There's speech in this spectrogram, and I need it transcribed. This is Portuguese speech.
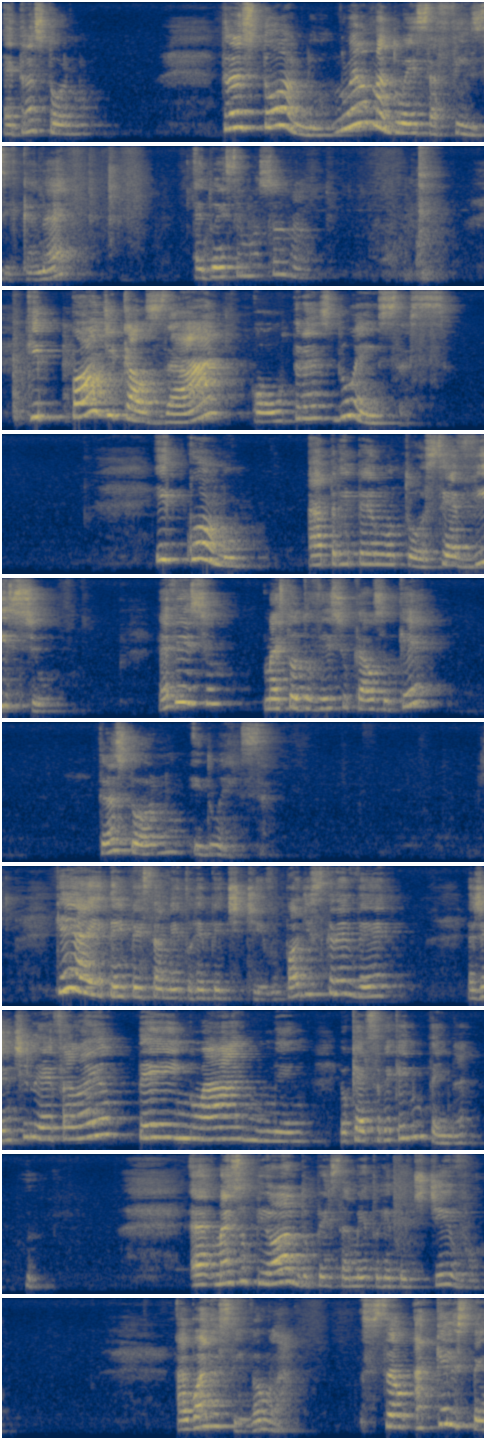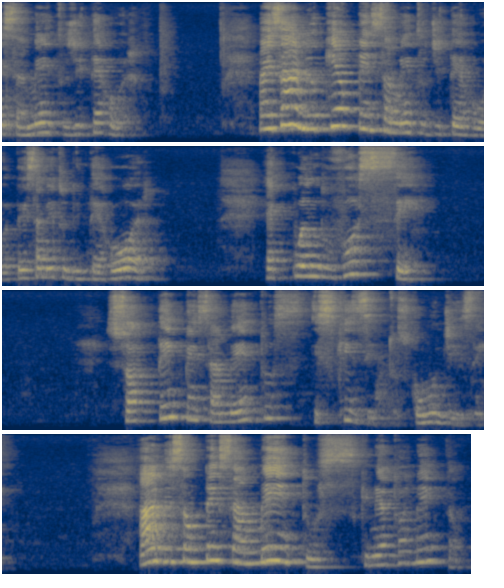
é transtorno. Transtorno não é uma doença física, né? É doença emocional. Que pode causar outras doenças. E como a Pri perguntou se é vício, é vício. Mas todo vício causa o quê? Transtorno e doença. Quem aí tem pensamento repetitivo? Pode escrever. A gente lê fala, eu tenho, amém. Eu quero saber quem não tem, né? É, mas o pior do pensamento repetitivo, agora sim, vamos lá, são aqueles pensamentos de terror. Mas, ah, o que é o pensamento de terror? Pensamento de terror é quando você só tem pensamentos esquisitos, como dizem. Ah, mas são pensamentos que me atormentam.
